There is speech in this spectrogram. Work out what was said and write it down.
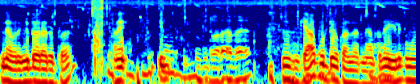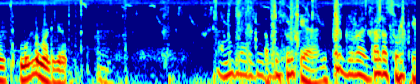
என்ன அவர் இங்கிட்ட வராரு இப்போ? அனே இங்கிட்டு வராத. கேப் விட்டு உட்காந்துருந்தேன் அப்போ தான் இழுக்கும் போது முள்ளு மாட்டிக்கிறோம் அப்படி சுருக்கியா? இப்படி போடுறா இதான்டா சுருக்கு.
